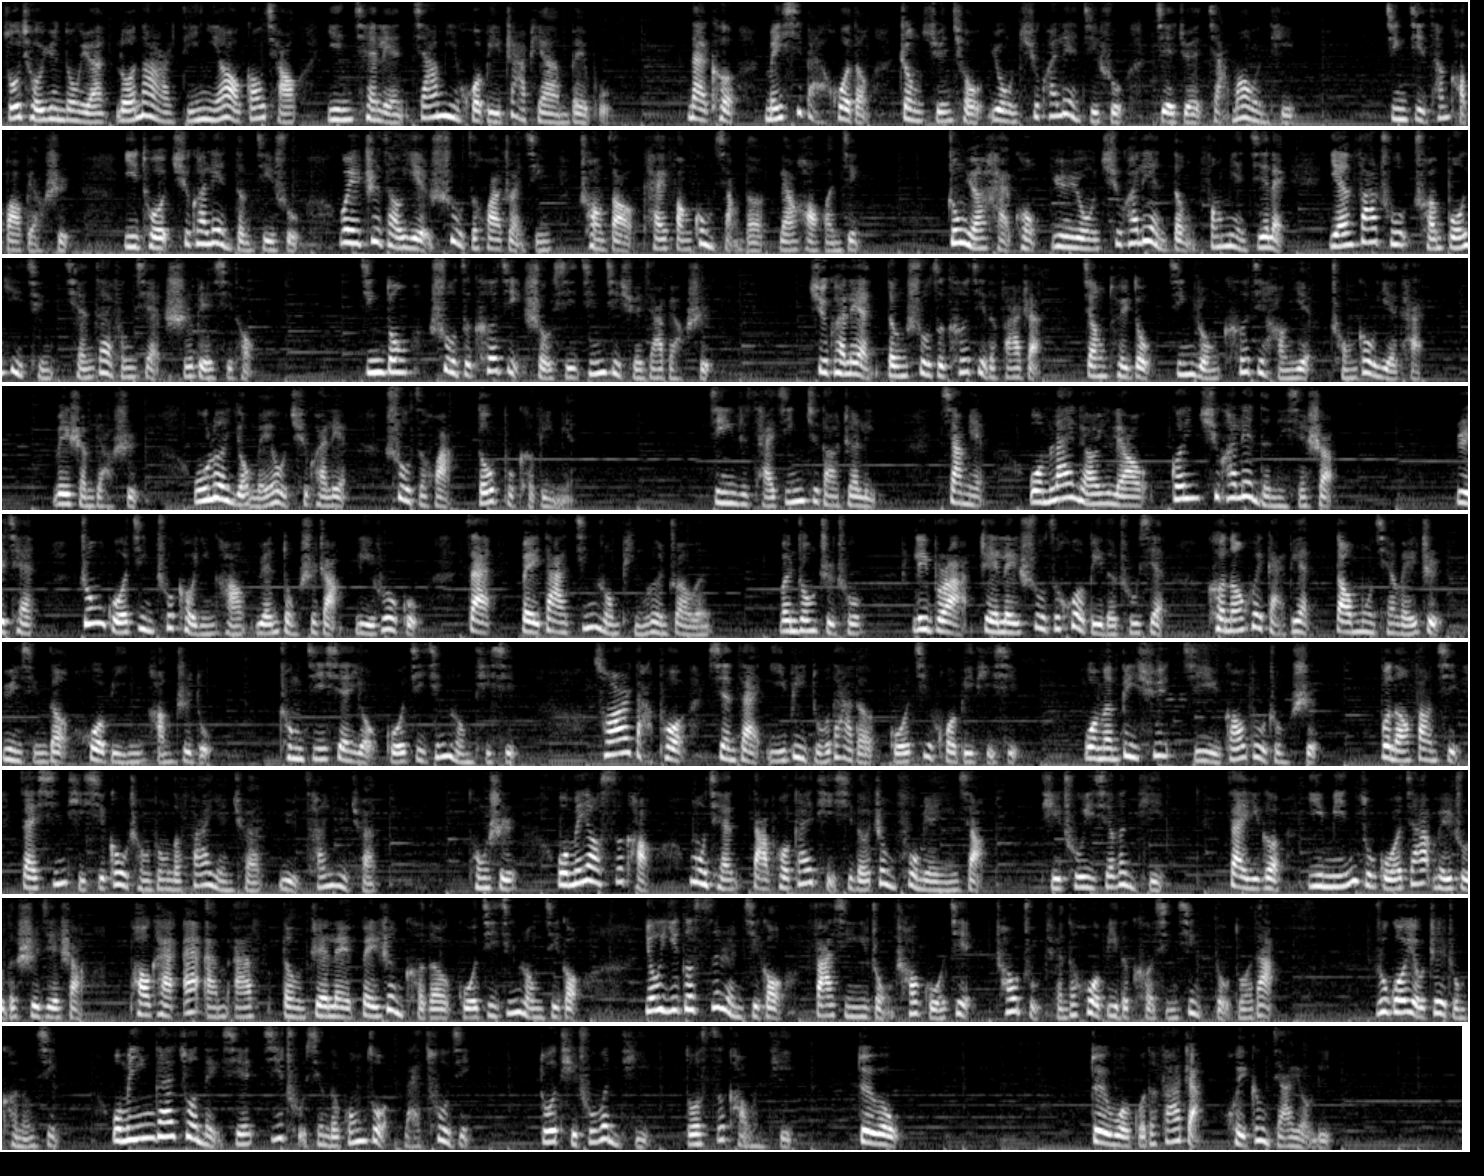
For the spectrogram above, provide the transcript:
足球运动员罗纳尔迪尼奥高桥因牵连加密货币诈骗案被捕。耐克、梅西百货等正寻求用区块链技术解决假冒问题。经济参考报表示。依托区块链等技术，为制造业数字化转型创造开放共享的良好环境。中原海控运用区块链等方面积累，研发出船舶疫情潜在风险识别系统。京东数字科技首席经济学家表示，区块链等数字科技的发展将推动金融科技行业重构业态。威神表示，无论有没有区块链，数字化都不可避免。今日财经就到这里，下面我们来聊一聊关于区块链的那些事儿。日前，中国进出口银行原董事长李若谷在北大金融评论撰文，文中指出，Libra 这类数字货币的出现可能会改变到目前为止运行的货币银行制度，冲击现有国际金融体系，从而打破现在一币独大的国际货币体系。我们必须给予高度重视。不能放弃在新体系构成中的发言权与参与权，同时，我们要思考目前打破该体系的正负面影响，提出一些问题。在一个以民族国家为主的世界上，抛开 IMF 等这类被认可的国际金融机构，由一个私人机构发行一种超国界、超主权的货币的可行性有多大？如果有这种可能性，我们应该做哪些基础性的工作来促进？多提出问题，多思考问题，对我对我国的发展会更加有利。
